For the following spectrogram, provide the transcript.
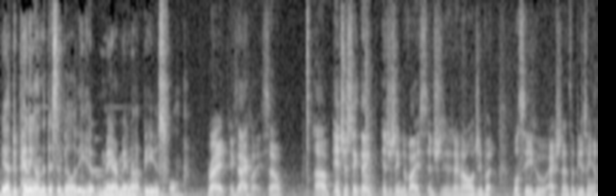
yeah. Depending on the disability, it may or may not be useful. Right, exactly. So, um, interesting thing, interesting device, interesting technology, but we'll see who actually ends up using it.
